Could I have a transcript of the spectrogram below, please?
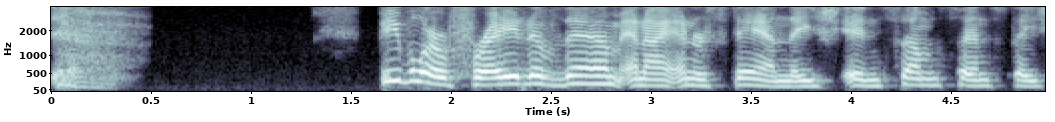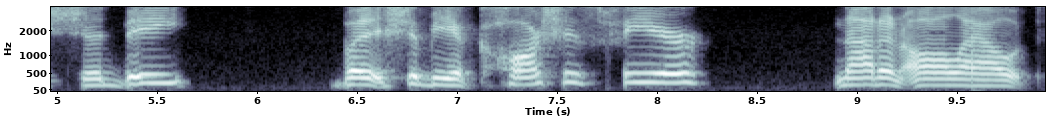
people are afraid of them, and I understand they, in some sense, they should be, but it should be a cautious fear, not an all out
